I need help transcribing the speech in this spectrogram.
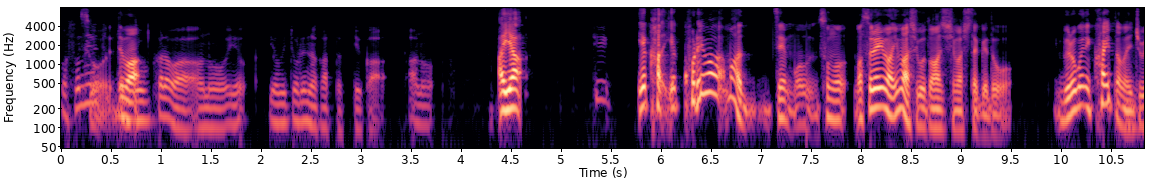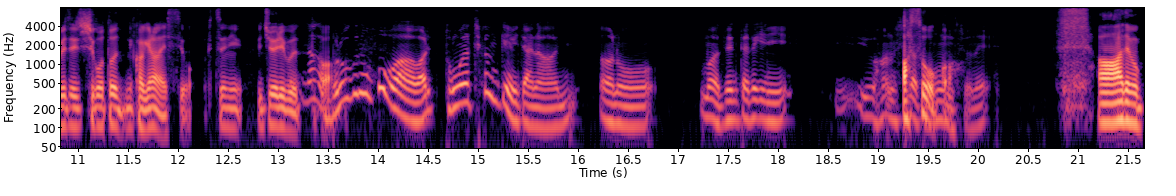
まあ、そのでも僕からはあのよ読み取れなかったっていうか、あのあ、いや、でいや、かいやこれはまあ、全その、まあ、それは今、今は仕事の話しましたけど、ブログに書いたのは一応別に仕事に限らないですよ。普通に宇宙リブとかなんかブ。ログの方は割と友達関係みたいな、あのまあ、全体的にいう話だとあそうか思うんですよね。ああ、でも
